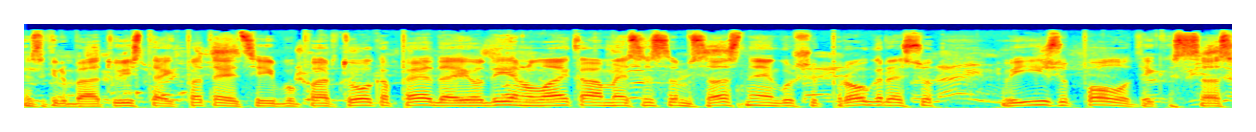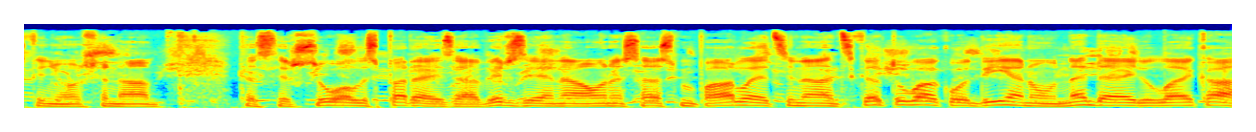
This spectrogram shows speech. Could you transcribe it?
Es gribētu izteikt pateicību par to, ka pēdējo dienu laikā mēs esam sasnieguši progresu vīzu politikas saskaņošanā. Tas ir solis pareizā virzienā, un es esmu pārliecināts, ka tuvāko dienu un nedēļu laikā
